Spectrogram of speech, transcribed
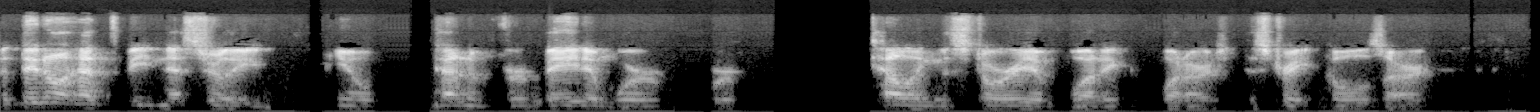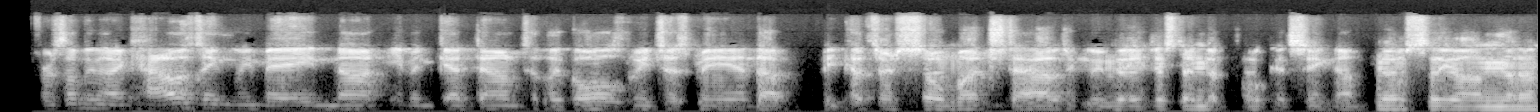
but they don't have to be necessarily you know kind of verbatim we're, we're telling the story of what it, what our straight goals are for something like housing we may not even get down to the goals we just may end up because there's so much to housing we may just end up focusing on mostly on the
